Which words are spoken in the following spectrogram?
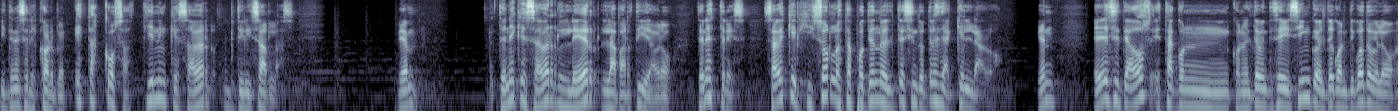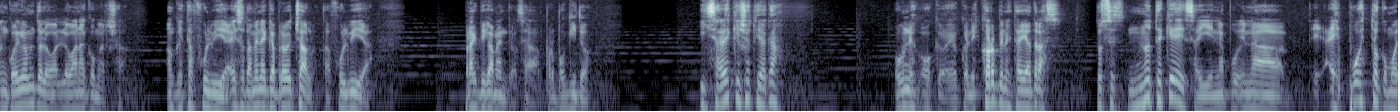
y tenés el Scorpion. Estas cosas tienen que saber utilizarlas. Bien. Tenés que saber leer la partida, bro. Tenés tres. Sabés que el Gisor lo estás poteando del T-103 de aquel lado. Bien. El STA2 está con, el T-26-5 y el T-44 que en cualquier momento lo, van a comer ya. Aunque está full vida. Eso también hay que aprovecharlo. Está full vida. Prácticamente, o sea, por poquito. Y sabés que yo estoy acá. O, que el Scorpion está ahí atrás. Entonces no te quedes ahí en la, eh, expuesto como,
